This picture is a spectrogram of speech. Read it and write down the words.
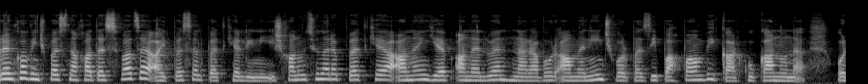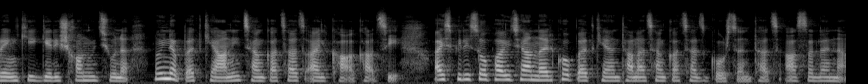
Օրենքով ինչպես նախատեսված է, այդպես էլ պետք է լինի։ Իշխանությունները պետք է անեն եւ անելու են հնարավոր ամեն ինչ, որպեսզի պահպանվի կարգ ու կանոնը, օրենքի գերիշխանությունը, նույնը պետք է անի ցանկացած այլ քաղաքացի։ Այս փիլիսոփայության ներքո պետք է ընթանա ցանկացած գործընթաց, ասել է նա։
